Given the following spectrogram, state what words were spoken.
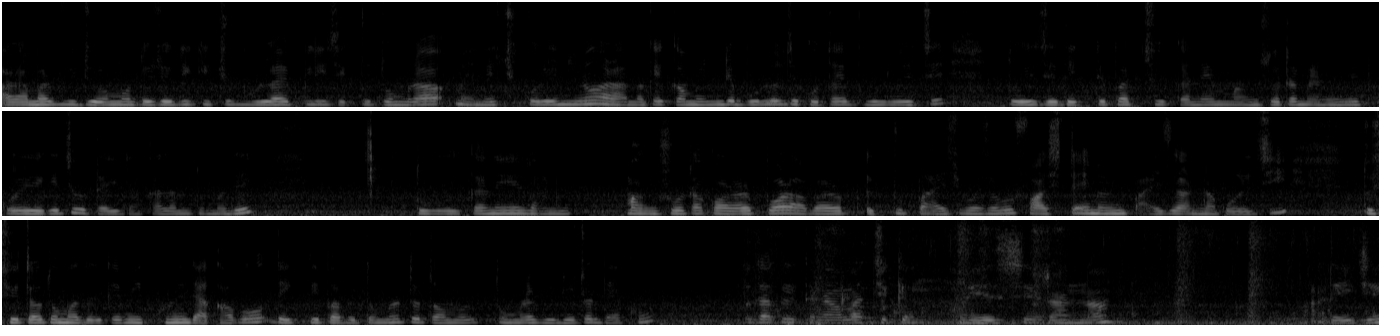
আর আমার ভিডিওর মধ্যে যদি কিছু ভুল হয় প্লিজ একটু তোমরা ম্যানেজ করে নিও। আর আমাকে কমেন্টে বলো যে কোথায় ভুল হয়েছে। তো এই যে দেখতে পাচ্ছ, এখানে মাংসটা ম্যারিনেট করে রেখেছি, ওটাই দেখালাম তোমাদের। তো এখানে রান, মাংসটা করার পর আবার একটু পায়েস বসাবো। ফার্স্ট টাইম আমি পায়েস রান্না করেছি। তো সেটাও তোমাদেরকে আমি এক্ষুনি দেখাবো। দেখতেই পাবে তোমরা। তো তোমরা ভিডিওটা দেখো। তো দেখো এখানে আমার চিকেন হয়ে এসছে রান্না। আর এই যে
